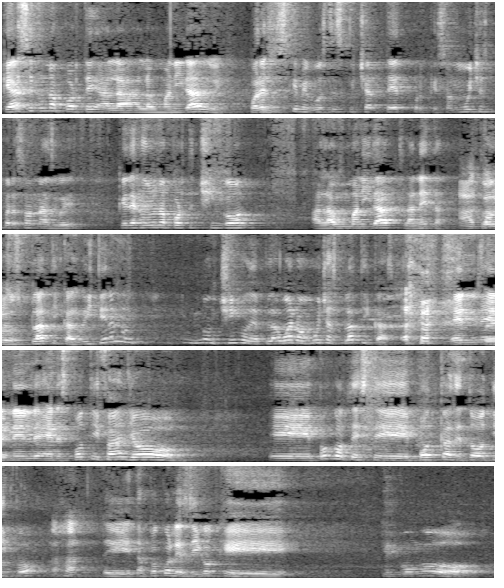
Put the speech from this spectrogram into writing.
que hacen un aporte a la, a la humanidad, güey. Por eso es que me gusta escuchar TED, porque son muchas personas, güey, que dejan un aporte chingón a la humanidad, la neta. Ah, con sus pláticas. Y tienen un, un chingo de... Bueno, muchas pláticas. en, en, el, en Spotify yo eh, pongo este podcast de todo tipo. Eh, tampoco les digo que, que pongo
